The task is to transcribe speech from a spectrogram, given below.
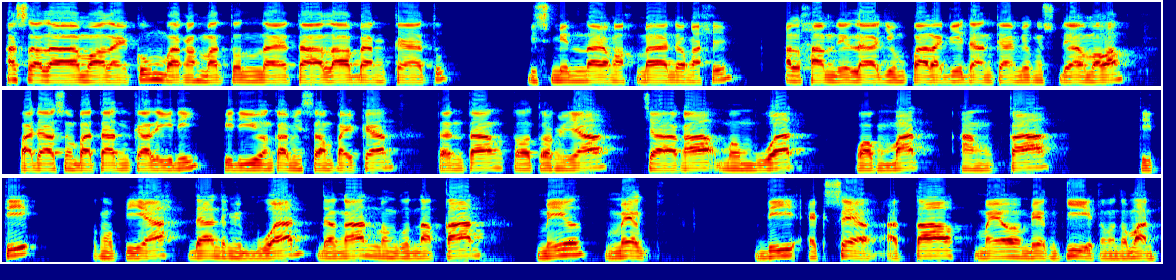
Assalamualaikum warahmatullahi taala wabarakatuh. Bismillahirrahmanirrahim. Alhamdulillah jumpa lagi dan kami sudah malam. Pada kesempatan kali ini, video yang kami sampaikan tentang tutorial cara membuat format angka, titik, rupiah, dan ribuan dengan menggunakan mail merge di Excel atau mail merge, teman-teman.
